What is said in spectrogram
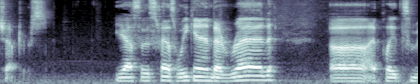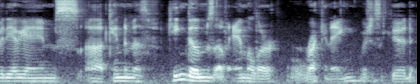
chapters. Yeah, so this past weekend I read, uh, I played some video games, uh, Kingdom of, Kingdoms of Amalur Reckoning, which is a good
